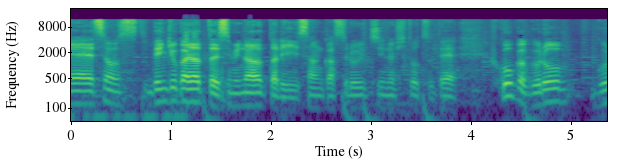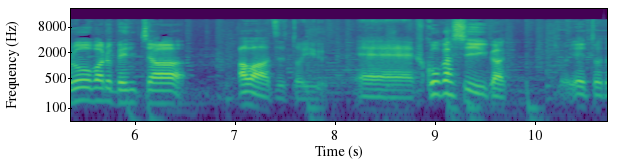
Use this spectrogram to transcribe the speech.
えー、その勉強会だったりセミナーだったり参加するうちの一つで福岡グローバルベンチャーアワーズという、え、福岡市がえーと、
